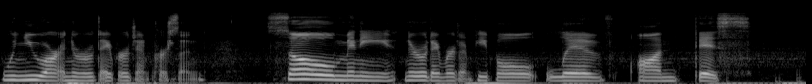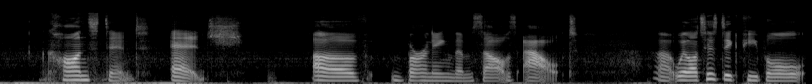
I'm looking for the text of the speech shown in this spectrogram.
when you are a neurodivergent person. So many neurodivergent people live on this constant edge of burning themselves out. Uh, with autistic people,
